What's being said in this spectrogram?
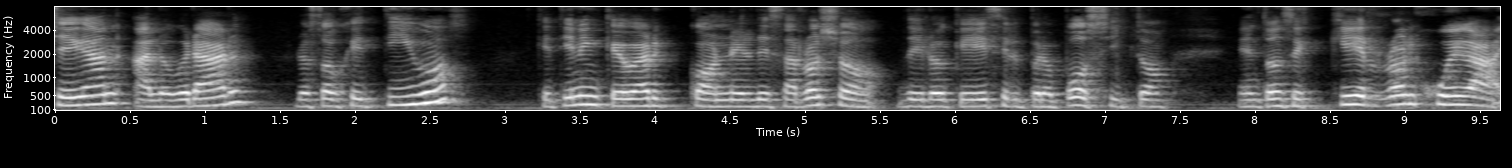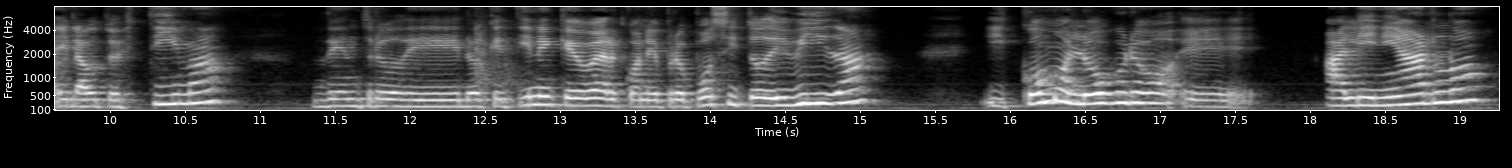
llegan a lograr los objetivos que tienen que ver con el desarrollo de lo que es el propósito. Entonces, ¿qué rol juega el autoestima dentro de lo que tiene que ver con el propósito de vida y cómo logro eh, alinearlo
